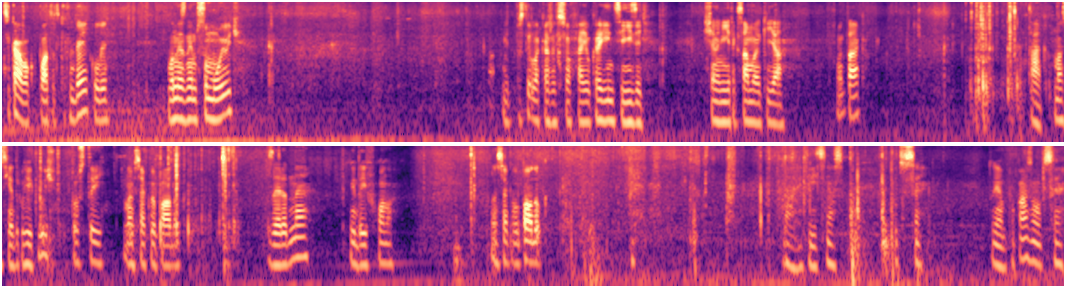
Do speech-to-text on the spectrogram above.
Цікаво купувати таких людей, коли вони з ним сумують. Відпустила, каже, все, хай українці їздять ще на ній так само, як і я. Отак. Так, у нас є другий ключ, простий, на всяк випадок. Зарядне від айфона. На всяк випадок. Далі, дивіться, у нас тут все. Тут я вам показував все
